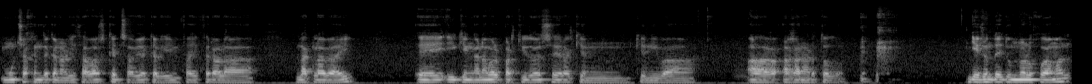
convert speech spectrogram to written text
mucha gente que analiza básquet sabía que el Game 5 era la, la clave ahí. y quien ganaba el partido ese era quien, quien iba a, a ganar todo. Jason Tatum no lo juega mal.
